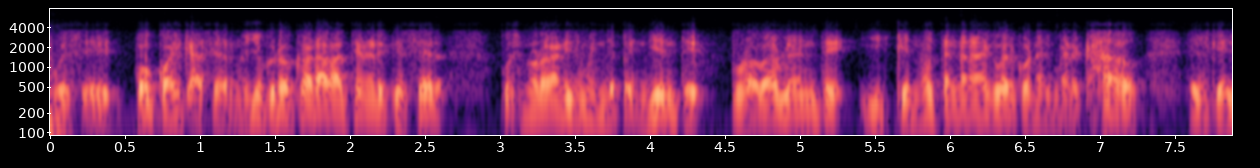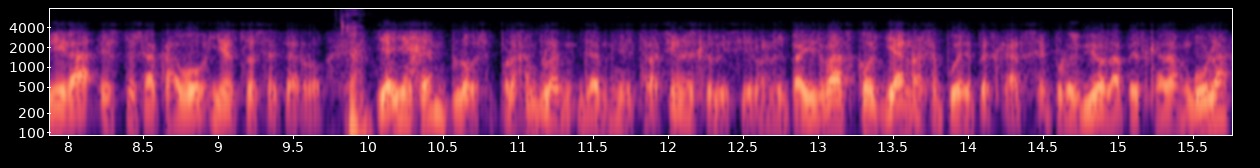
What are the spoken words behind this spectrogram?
pues eh, poco hay que hacer. ¿no? Yo creo que ahora va a tener que ser pues un organismo independiente, probablemente, y que no tenga nada que ver con el mercado, el que diga esto se acabó y esto se cerró. Y hay ejemplos, por ejemplo, de administraciones que lo hicieron. En el País Vasco ya no se puede pescar, se prohibió la pesca de angula,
